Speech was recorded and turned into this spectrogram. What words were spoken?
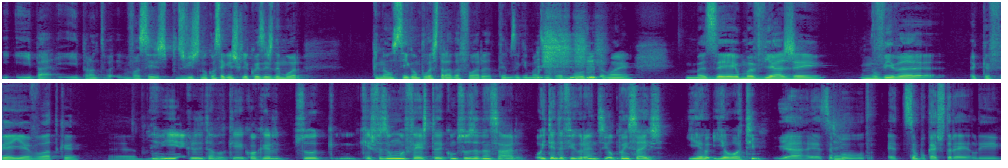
e, e, pá, e pronto, vocês, pelos vistos, não conseguem escolher coisas de amor que não sigam pela estrada fora. Temos aqui mais um road movie também, mas é uma viagem movida a café e a vodka. E é inacreditável que é qualquer pessoa que queres fazer uma festa com pessoas a dançar, 80 figurantes, ele põe 6 e é, e é ótimo. Yeah, é, sempre o, é sempre o castré ali,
